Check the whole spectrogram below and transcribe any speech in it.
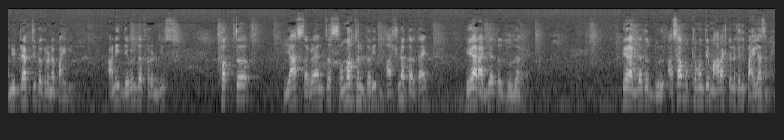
आणि ट्रॅपची प्रकरणं पाहिली. आणि देवेंद्र फडणवीस फक्त या सगळ्यांचं समर्थन करीत भाषणं करतायत हे या राज्याचं दुर्दैव आहे. हे राज्याचं दुर् असा मुख्यमंत्री महाराष्ट्राने कधी पाहिलाच नाही.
